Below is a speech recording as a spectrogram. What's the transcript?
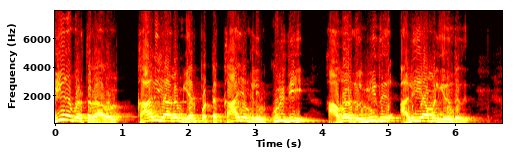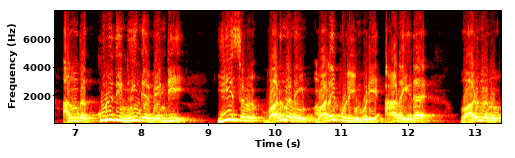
வீரபர்த்தராலும் காளியாலும் ஏற்பட்ட காயங்களின் குருதி அவர்கள் மீது அழியாமல் இருந்தது. அந்த குருதி நீங்க வேண்டி ஈசன் வருணனை மழை பொழியும்படி ஆணையிட வருணனும்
